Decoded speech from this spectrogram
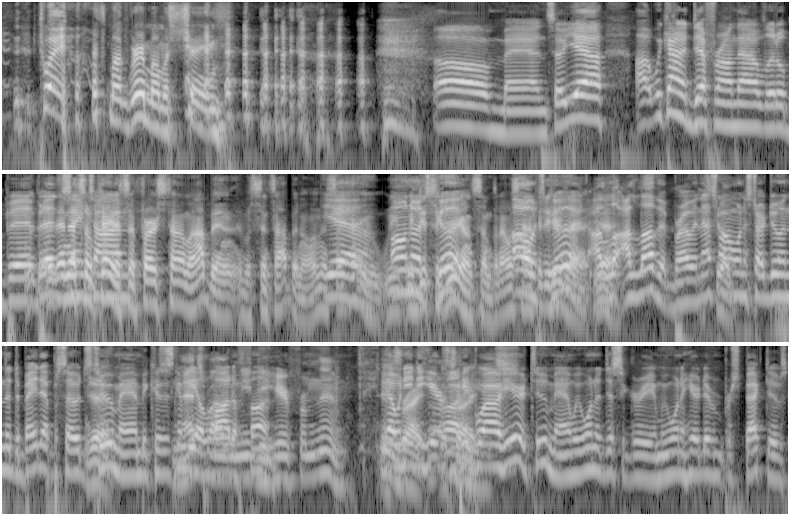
12. That's my grandmama's chain. Oh, man. So, yeah, uh, we kind of differ on that a little bit. But at and the that's same okay. time. It's the first time I've been since I've been on. It's yeah. like, hey, we, oh, no, we it's disagree good. on something. I was oh, happy it's to hear good. that. I, lo- I love it, bro. And that's why I want to start doing the debate episodes Yeah. too, man, because it's going to be that's a why lot we of need fun. to hear from them. too. Yeah, we need right. to hear That's from right. people out here too, man. We want to disagree and we want to hear different perspectives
